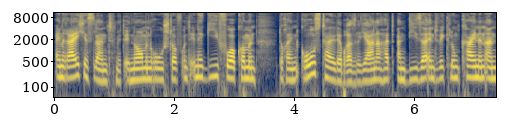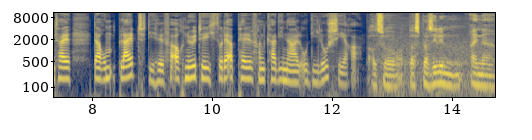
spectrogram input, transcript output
ein reiches Land mit enormen Rohstoff- und Energievorkommen doch ein Großteil der Brasilianer hat an dieser Entwicklung keinen Anteil. Darum bleibt die Hilfe auch nötig, so der Appell von Kardinal Odilo Scherer. Also, dass Brasilien eine,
